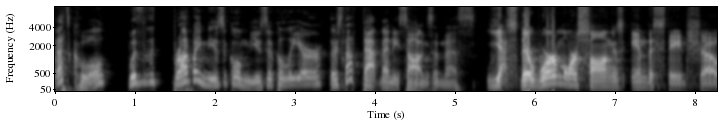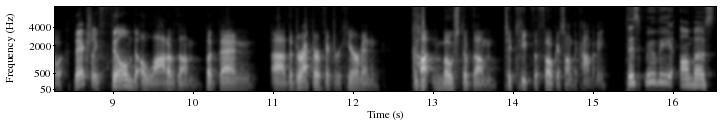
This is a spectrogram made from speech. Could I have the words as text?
That's cool. Was the Broadway musical musicalier? There's not that many songs in this. Yes, there were more songs in the stage show. They actually filmed a lot of them, but then uh, the director, Victor Heerman, cut most of them to keep the focus on the comedy. This movie almost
